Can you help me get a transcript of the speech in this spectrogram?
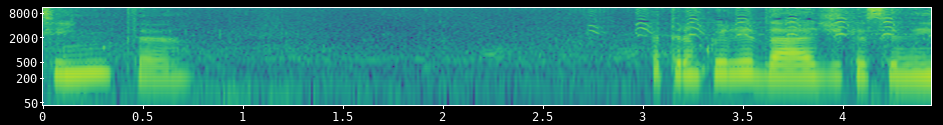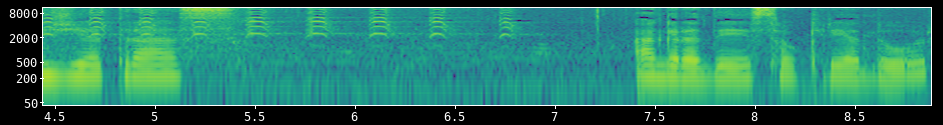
Sinta a tranquilidade que essa energia traz. Agradeça ao Criador.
